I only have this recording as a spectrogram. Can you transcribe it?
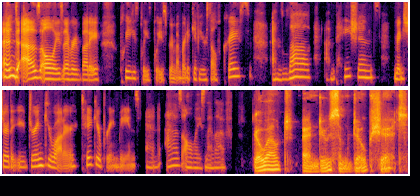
and as always, everybody, please, please, please remember to give yourself grace and love and patience. Make sure that you drink your water, take your green beans, and as always, my love, go out and do some dope shit.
